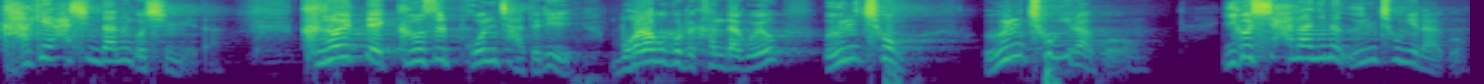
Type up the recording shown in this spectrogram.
가게 하신다는 것입니다. 그럴 때 그것을 본 자들이 뭐라고 고백한다고요? 은총, 은총이라고. 이것이 하나님의 은총이라고.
